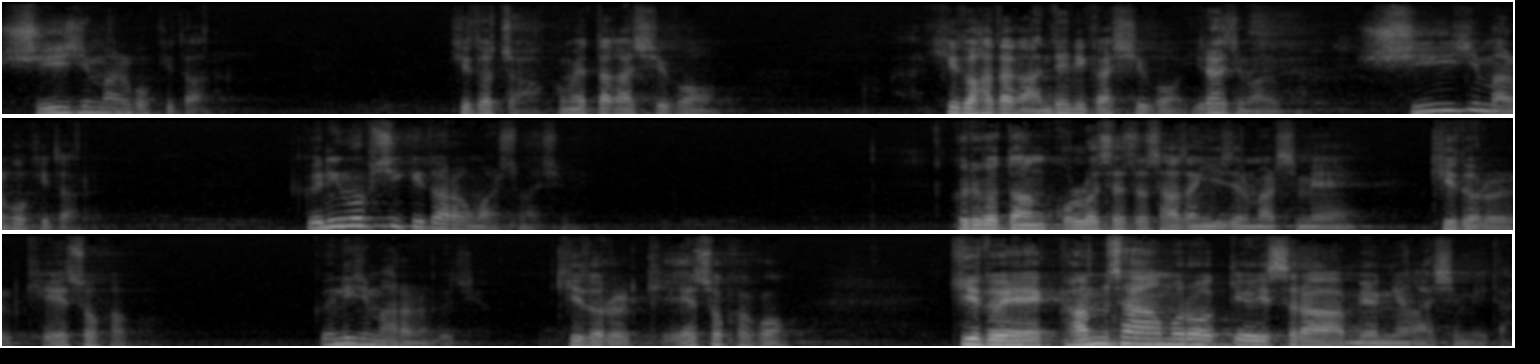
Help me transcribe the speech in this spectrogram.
쉬지 말고 기도하라. 기도 조금 했다가 쉬고 기도하다가 안 되니까 쉬고 일하지 말고 쉬지 말고 기도하라. 끊임없이 기도하라고 말씀하십니다. 그리고 또한 골로새서 4장 2절 말씀에 기도를 계속하고 끊이지 말라는 거죠. 기도를 계속하고 기도에 감사함으로 깨어 있으라 명령하십니다.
